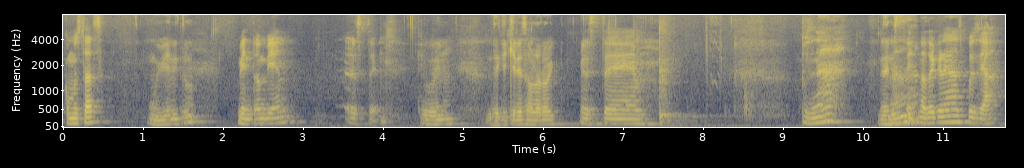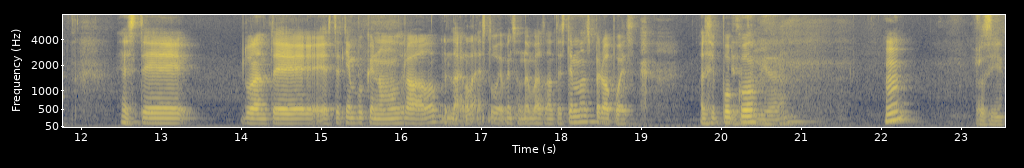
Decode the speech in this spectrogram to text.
¿Cómo estás? Muy bien, ¿y tú? Bien también. Este, Qué bueno. ¿De qué quieres hablar hoy? este pues nada, De Este, nada. no te creas, pues ya. Este, durante este tiempo que no hemos grabado, pues la verdad estuve pensando en bastantes temas, pero pues hace ¿Ya se poco... olvidaron? ¿Mm? Pues sí.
